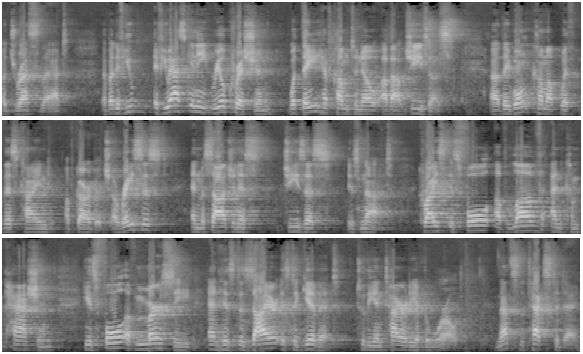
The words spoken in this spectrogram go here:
address that. But if you, if you ask any real Christian what they have come to know about Jesus, uh, they won't come up with this kind of garbage. A racist and misogynist Jesus is not. Christ is full of love and compassion he is full of mercy, and his desire is to give it to the entirety of the world. And that's the text today.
